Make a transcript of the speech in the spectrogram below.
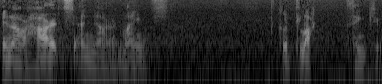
in our hearts and our minds. Good luck. Thank you.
